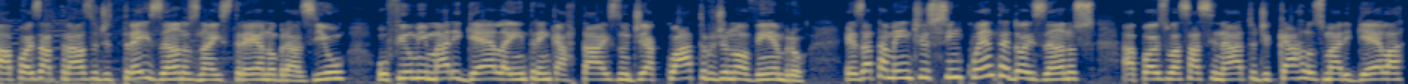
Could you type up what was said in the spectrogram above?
Após atraso de três anos na estreia no Brasil, o filme Marighella entra em cartaz no dia 4 de novembro, exatamente 52 anos após o assassinato de Carlos Marighella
